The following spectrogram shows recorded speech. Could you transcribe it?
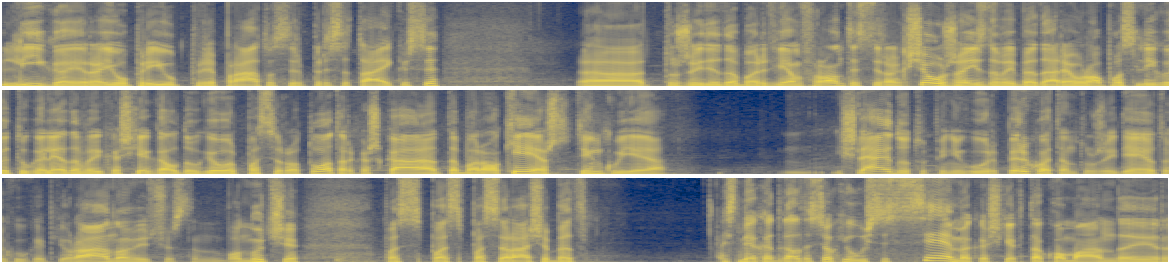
lyga yra jau prie jų pripratus ir prisitaikiusi. Uh, tu žaidži dabar dviem frontais ir anksčiau žaisdavai, bet dar Europos lygoje tu galėdavai kažkiek gal daugiau ir pasirotuoti ar kažką. Dabar, okei, okay, aš sutinku, jie išleido tų pinigų ir pirko ten tų žaidėjų, tokių kaip Juranovičius, Bonucci pas, pas, pasirašė, bet esmė, kad gal tiesiog jau išsisėmė kažkiek tą komandą ir,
